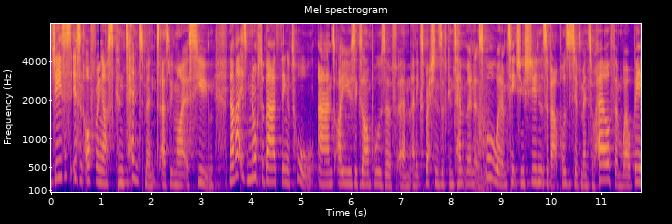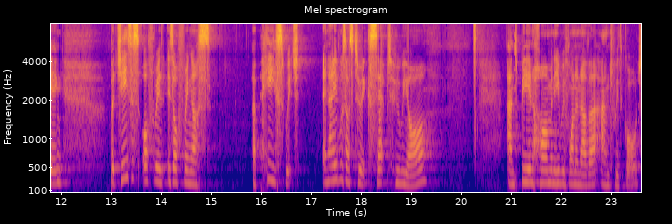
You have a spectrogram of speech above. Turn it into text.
Jesus isn't offering us contentment as we might assume. Now, that is not a bad thing at all. And I use examples of um, and expressions of contentment at school when I'm teaching students about positive mental health and well being. But Jesus offer, is offering us a peace which enables us to accept who we are and be in harmony with one another and with God.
